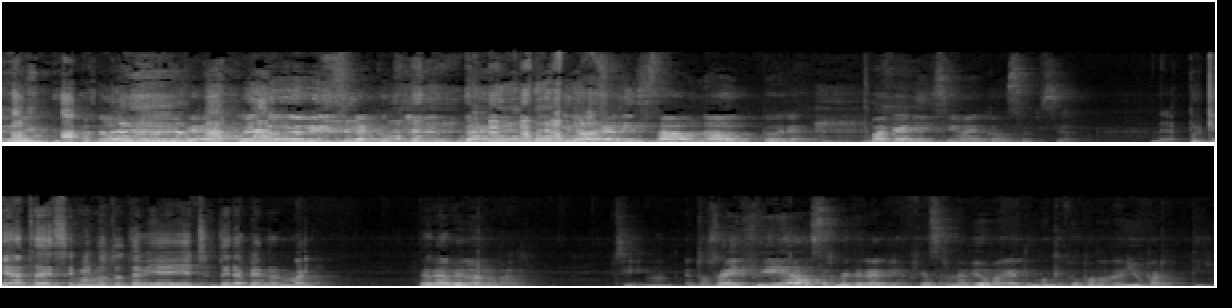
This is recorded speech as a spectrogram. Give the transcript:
Eh, no, no, decía, encuentro de medicina complementaria. Y lo organizaba una doctora, bacanísima en Concepción. Porque hasta ese minuto te había hecho terapia normal. Terapia normal. Sí. Entonces ahí fui a hacerme terapia, fui a hacerme biomagnetismo, que fue por donde yo partí.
